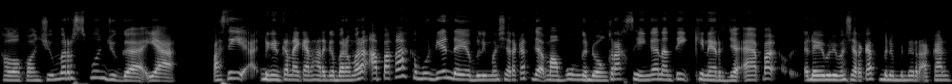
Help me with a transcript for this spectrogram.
Kalau consumers pun juga ya pasti dengan kenaikan harga barang-barang, apakah kemudian daya beli masyarakat nggak mampu ngedongkrak sehingga nanti kinerja eh, apa daya beli masyarakat benar-benar akan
